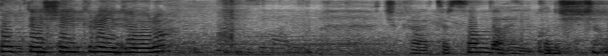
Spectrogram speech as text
Çok teşekkür ediyorum. Çıkartırsam daha iyi konuşacağım.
